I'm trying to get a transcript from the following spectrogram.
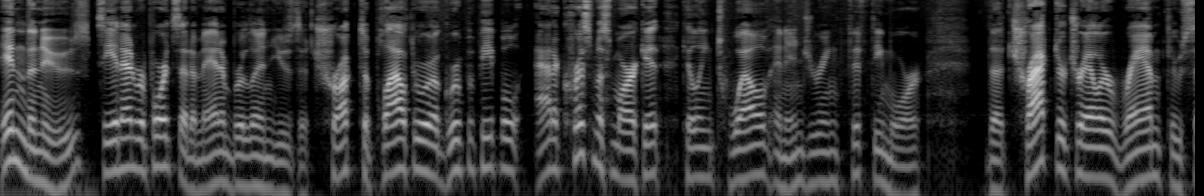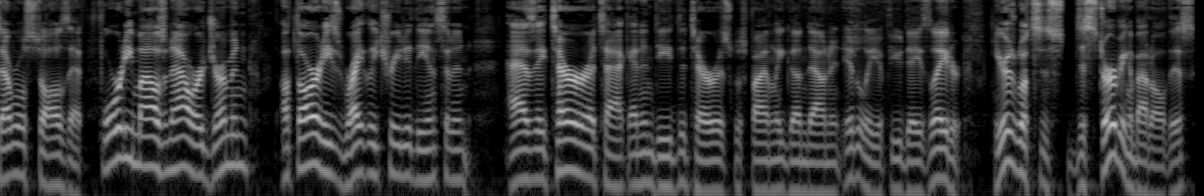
In the news, CNN reports that a man in Berlin used a truck to plow through a group of people at a Christmas market, killing 12 and injuring 50 more. The tractor trailer rammed through several stalls at 40 miles an hour. German authorities rightly treated the incident as a terror attack, and indeed, the terrorist was finally gunned down in Italy a few days later. Here's what's dis- disturbing about all this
